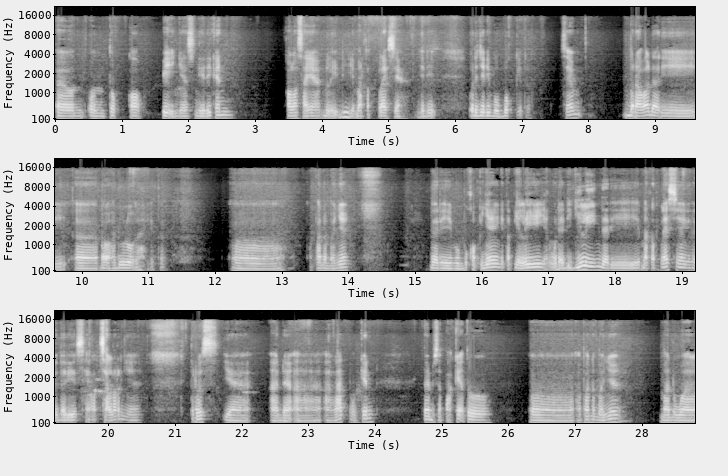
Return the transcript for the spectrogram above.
Uh, untuk kopinya sendiri kan kalau saya beli di marketplace ya, jadi udah jadi bubuk gitu. Saya berawal dari uh, bawah dulu lah gitu. Uh, apa namanya? Dari bubuk kopinya yang kita pilih yang udah digiling dari marketplace-nya gitu dari sellernya. Terus ya ada uh, alat mungkin kita bisa pakai tuh uh, apa namanya manual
